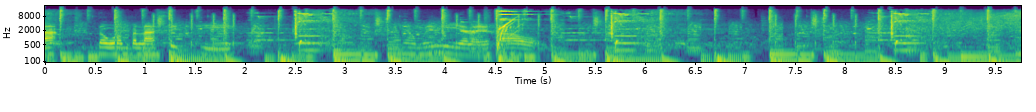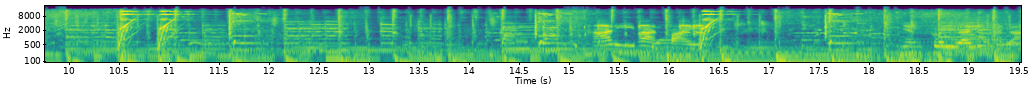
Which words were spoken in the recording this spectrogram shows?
ละโดนไปละสิบที ยังไม่มีอะไรเข้า ห้าทีผ่านไป ยังเกลืออยู่นะจ๊ะ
